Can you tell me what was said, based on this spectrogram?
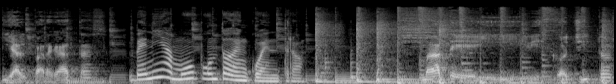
y alpargatas, Venía Mu punto de encuentro. mate y bizcochitos,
